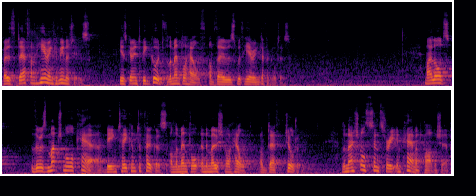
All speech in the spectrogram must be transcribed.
both deaf and hearing communities is going to be good for the mental health of those with hearing difficulties. My Lords, there is much more care being taken to focus on the mental and emotional health of deaf children. The National Sensory Impairment Partnership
